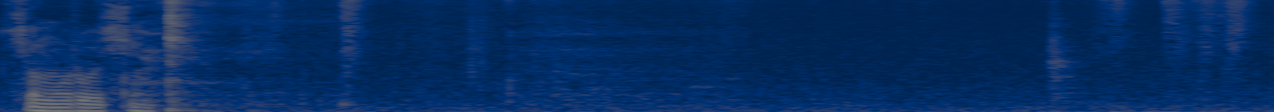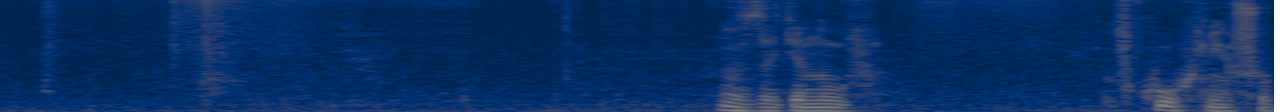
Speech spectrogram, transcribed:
в цьому році. Затягнув в кухню, щоб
